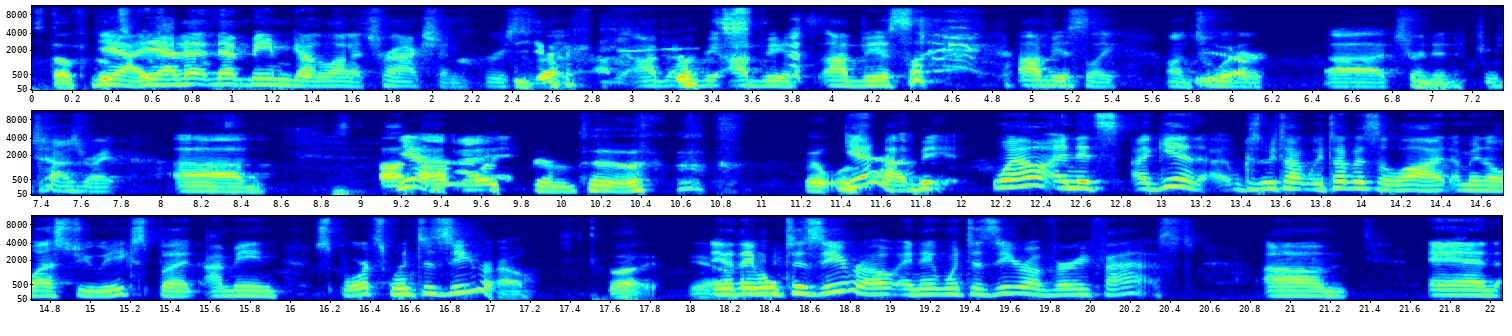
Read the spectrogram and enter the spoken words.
stuff. Yeah, yeah. That, that meme got a lot of traction recently. Yeah. Ob- ob- obvious, obviously, obviously on Twitter, uh, trended a few times, right? Um, I- yeah, on I- LinkedIn too. Yeah, but, well, and it's again because we talk we talk about this a lot. I mean, the last few weeks, but I mean, sports went to zero. Right. Yeah. They went to zero, and it went to zero very fast. Um, and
